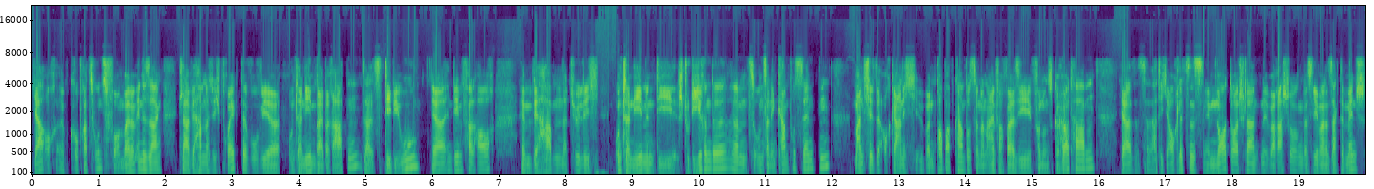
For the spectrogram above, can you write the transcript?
ja auch äh, Kooperationsformen, weil wir am Ende sagen, klar, wir haben natürlich Projekte, wo wir Unternehmen bei beraten, als DBU ja in dem Fall auch. Ähm, wir haben natürlich Unternehmen, die Studierende ähm, zu uns an den Campus senden. Manche auch gar nicht über einen Pop-up-Campus, sondern einfach, weil sie von uns gehört haben. Ja, das hatte ich auch letztens im Norddeutschland eine Überraschung, dass jemand sagte, Mensch,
